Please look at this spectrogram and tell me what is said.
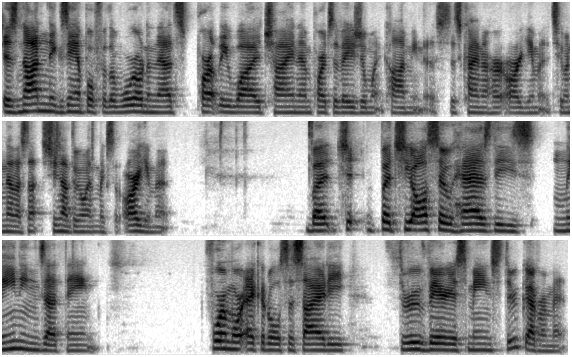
is not an example for the world, and that's partly why China and parts of Asia went communist. Is kind of her argument too. And no, that's not. She's not the one that makes that argument. but but she also has these leanings, I think, for a more equitable society through various means through government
